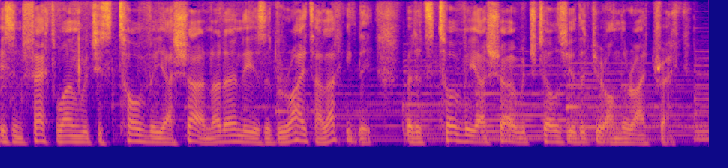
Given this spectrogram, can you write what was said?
is in fact one which is tov v'yashar. Not only is it right halachically, but it's tov v'yashar, which tells you that you're on the right track.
